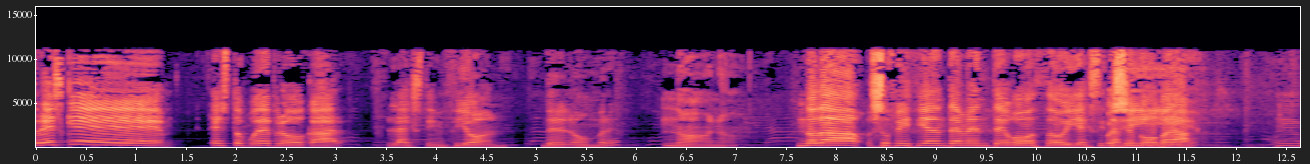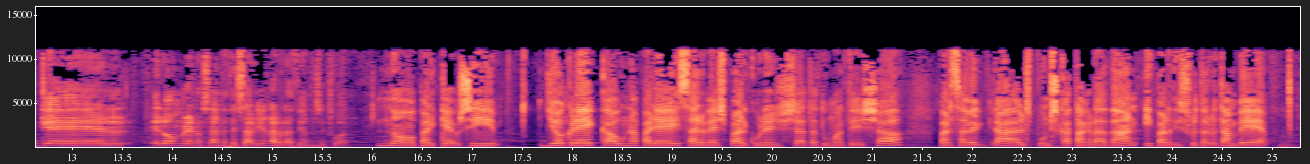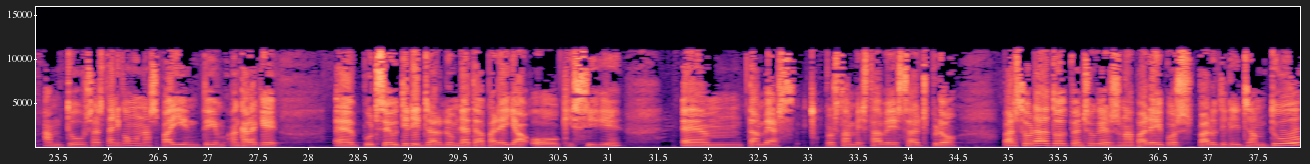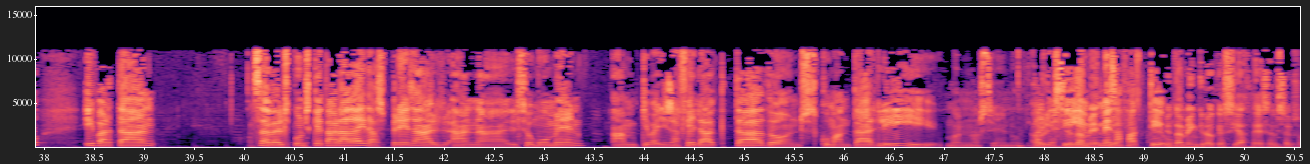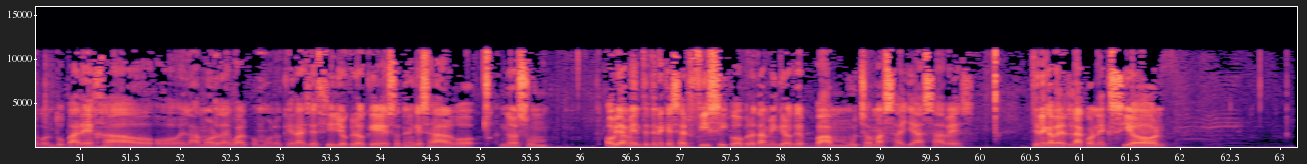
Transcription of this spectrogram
¿crees que esto puede provocar la extinción del hombre? No, no. ¿No da suficientemente gozo y excitación O sigui- como para mm, que el, el hombre no sea necesario en la relación sexual? No, perquè, o sigui, jo crec que un aparell serveix per conèixer-te a tu mateixa, per saber eh, els punts que t'agraden i per disfrutar-ho també amb tu, saps? Tenir com un espai íntim, encara que eh, potser utilitzar-lo amb la teva parella o qui sigui, eh, també, es, doncs, també està bé, saps? Però per sobre de tot penso que és un aparell doncs, per utilitzar amb tu i per tant saber els punts que t'agrada i després en el, en el seu moment amb qui vagis a fer l'acte, doncs comentar-li i, bueno, no sé, no? Ver, Perquè sigui también- més yo- efectiu. Yo también creo que si haces el sexo con tu pareja o, o el amor, da igual, como lo queráis decir, yo creo que eso tiene que ser algo, no es un, obviamente tiene que ser físico, pero también creo que va mucho más allá, ¿sabes? Tiene que haber la conexión.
